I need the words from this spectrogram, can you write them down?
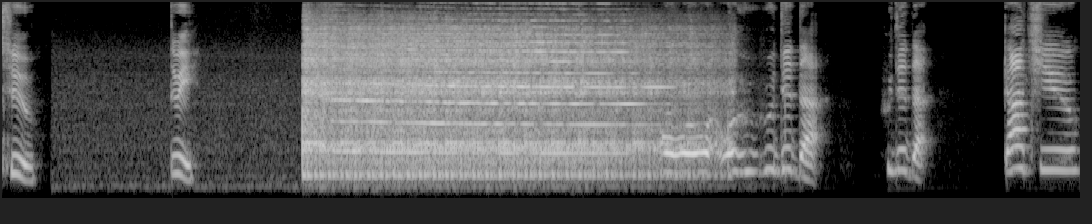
Two. Three. Whoa, whoa, whoa, who, who did that? Who did that? Got you.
